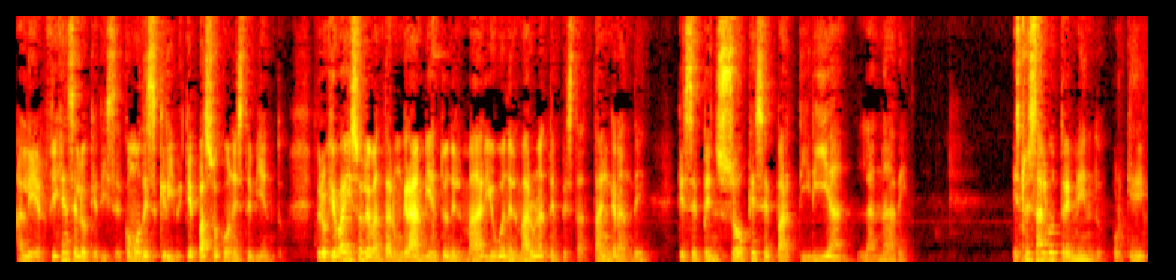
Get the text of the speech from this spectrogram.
a leer. Fíjense lo que dice, cómo describe, qué pasó con este viento. Pero Jehová hizo levantar un gran viento en el mar y hubo en el mar una tempestad tan grande que se pensó que se partiría la nave. Esto es algo tremendo porque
